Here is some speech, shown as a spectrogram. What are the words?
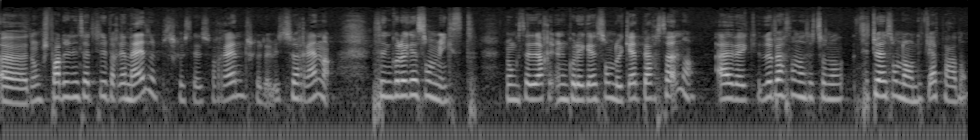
euh, donc je parle de l'initiative rennaise, puisque c'est sur Rennes, puisque j'habite sur Rennes, c'est une colocation mixte. Donc c'est-à-dire une colocation de quatre personnes, avec deux personnes en situ- situation de handicap, pardon,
